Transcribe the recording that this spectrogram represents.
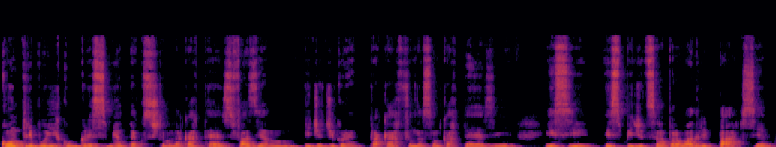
contribuir com o crescimento do ecossistema da Cartese, fazendo um pedido de grant para a Fundação Cartese. Esse, esse pedido sendo aprovado, ele parte ser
